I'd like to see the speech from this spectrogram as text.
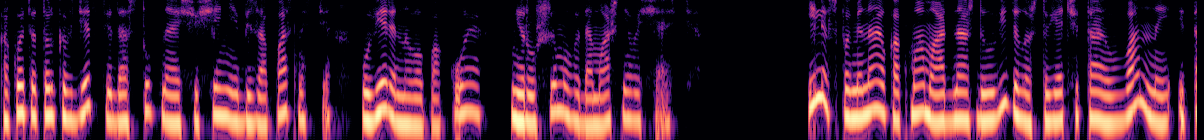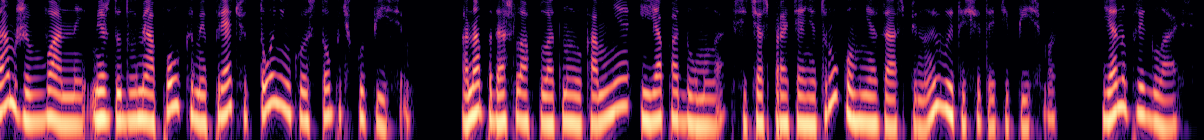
Какое-то только в детстве доступное ощущение безопасности, уверенного покоя, нерушимого домашнего счастья. Или вспоминаю, как мама однажды увидела, что я читаю в ванной, и там же в ванной между двумя полками прячу тоненькую стопочку писем. Она подошла вплотную ко мне, и я подумала, сейчас протянет руку мне за спину и вытащит эти письма. Я напряглась.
